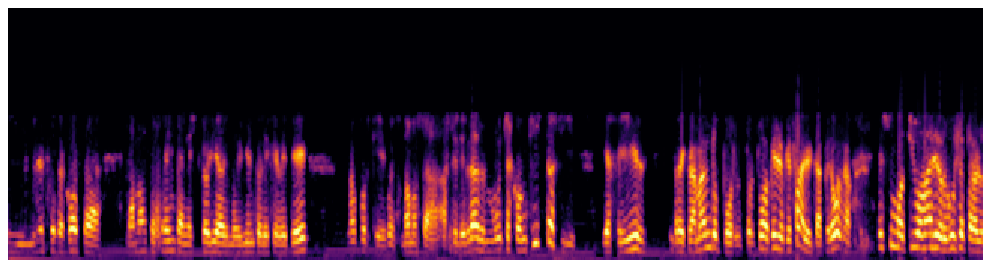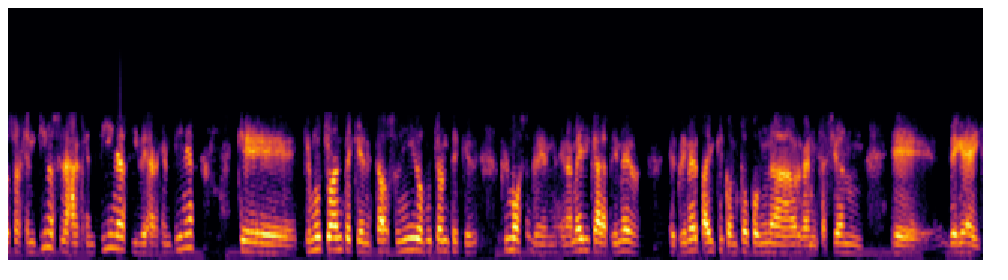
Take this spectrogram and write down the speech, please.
y no es otra cosa la marcha 30 en la historia del movimiento LGBT, ¿no? Porque bueno, vamos a, a celebrar muchas conquistas y, y a seguir reclamando por, por todo aquello que falta. Pero bueno, es un motivo más de orgullo para los argentinos y las argentinas y las argentinas que, que mucho antes que en Estados Unidos, mucho antes que fuimos en, en América la primer, el primer país que contó con una organización eh, de gays,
